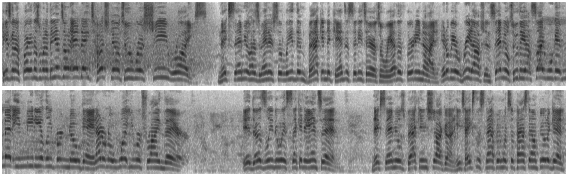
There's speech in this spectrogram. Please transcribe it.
He's going to fire this one at the end zone and a touchdown to Rashee Rice. Nick Samuel has managed to lead them back into Kansas City territory at the 39. It'll be a read option. Samuel to the outside will get met immediately for no gain. I don't know what you were trying there. It does lead to a second and 10. Nick Samuels back in shotgun. He takes the snap and looks to pass downfield again.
